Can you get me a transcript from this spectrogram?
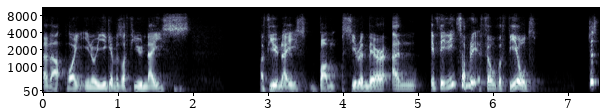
at that point. You know, you give us a few nice, a few nice bumps here and there, and if they need somebody to fill the field, just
